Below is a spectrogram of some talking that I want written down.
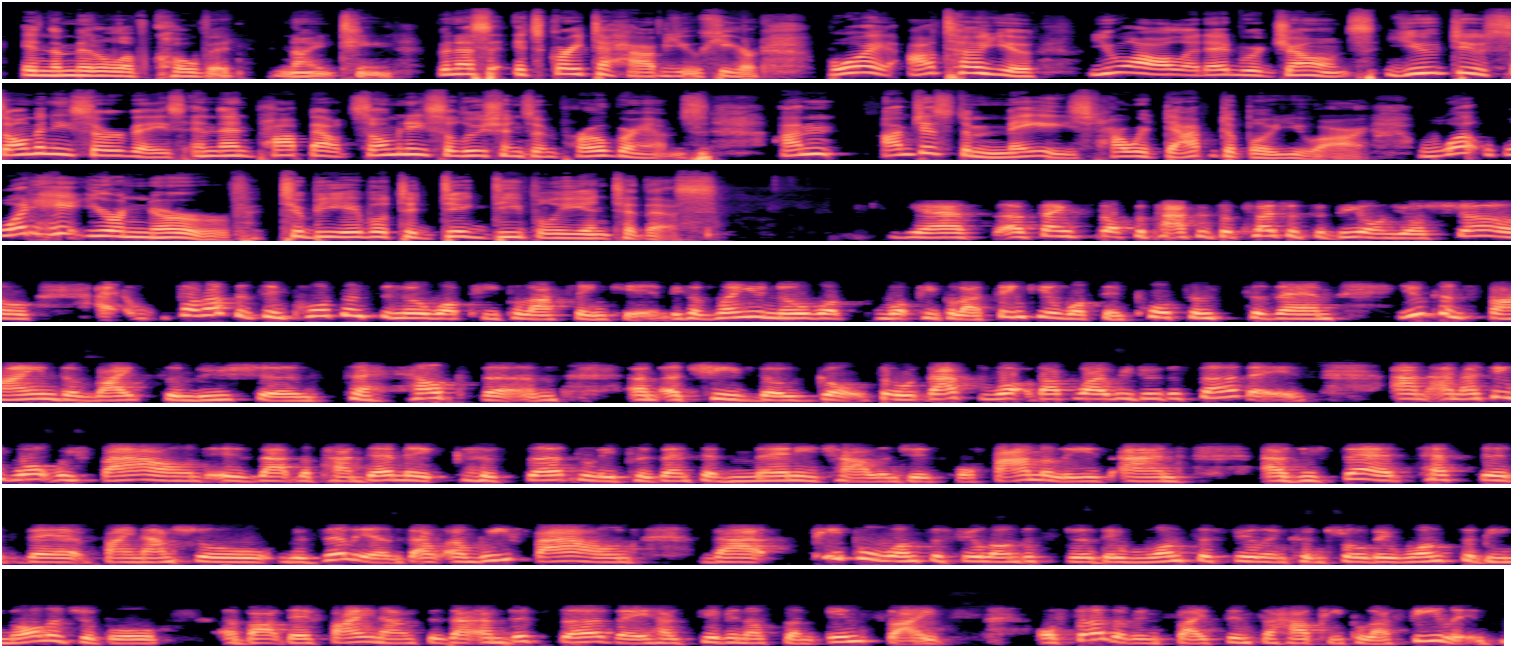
in the middle of COVID 19. Vanessa, it's great to have you here. Boy, I'll tell you, you all at Edward Jones, you do so many surveys and then pop out so many solutions and programs. I'm I'm just amazed how adaptable you are. What what hit your nerve to be able to dig deeply into this? Yes, uh, thanks, Dr. Pat. It's a pleasure to be on your show. I, for us, it's important to know what people are thinking because when you know what, what people are thinking, what's important to them, you can find the right solutions to help them um, achieve those goals. So that's what that's why we do the surveys. And and I think what we found is that the pandemic has certainly presented many challenges for families and as you said, tested their financial resilience. And, and, we found that people want to feel understood. They want to feel in control. They want to be knowledgeable about their finances. And this survey has given us some insights or further insights into how people are feeling.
